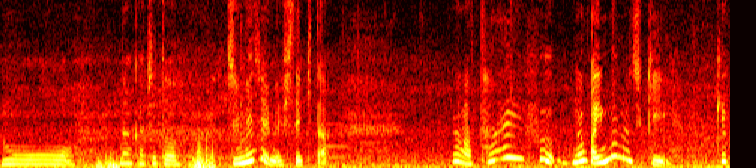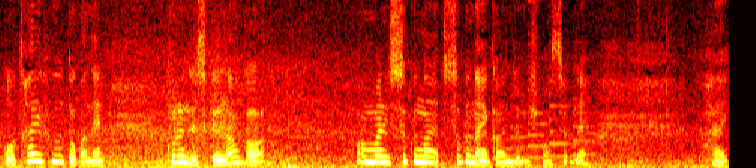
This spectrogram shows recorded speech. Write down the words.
ー、もうなんかちょっとジメジメしてきた。なんか台風なんか今の時期結構台風とかね来るんですけどなんかあんまり少ない少ない感じもしますよね。はい。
